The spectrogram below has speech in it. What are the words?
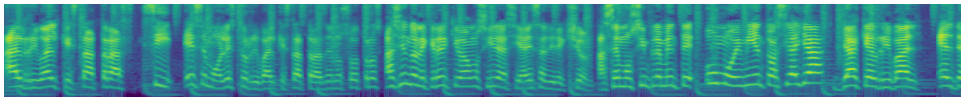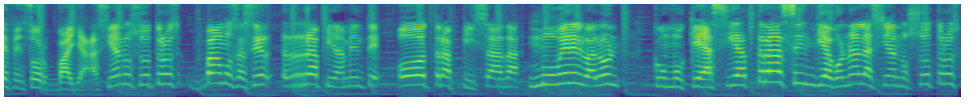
al rival que está atrás, sí, ese molesto rival que está atrás de nosotros, haciéndole creer que vamos a ir hacia esa dirección. Hacemos simplemente un movimiento hacia allá, ya que el rival, el defensor, vaya hacia nosotros, vamos a hacer rápidamente otra pisada, mover el balón como que hacia atrás en diagonal hacia nosotros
